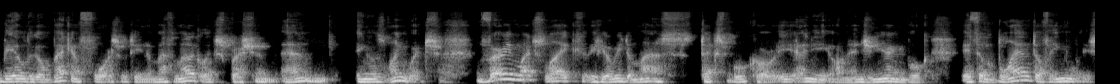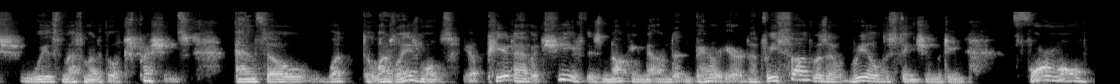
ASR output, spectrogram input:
be able to go back and forth between a mathematical expression and English language. Very much like if you read a math textbook or any or an engineering book, it's a blend of English with mathematical expressions. And so what the large language models appear to have achieved is knocking down that barrier that we thought was a real distinction between formal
